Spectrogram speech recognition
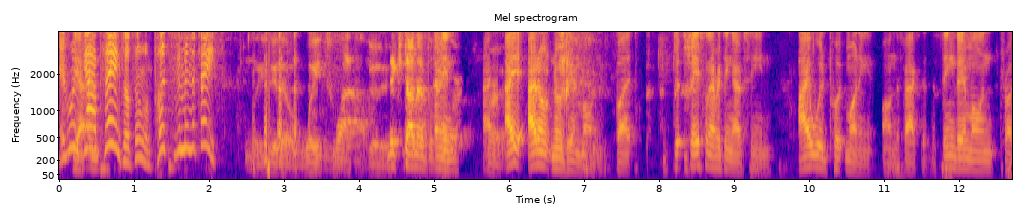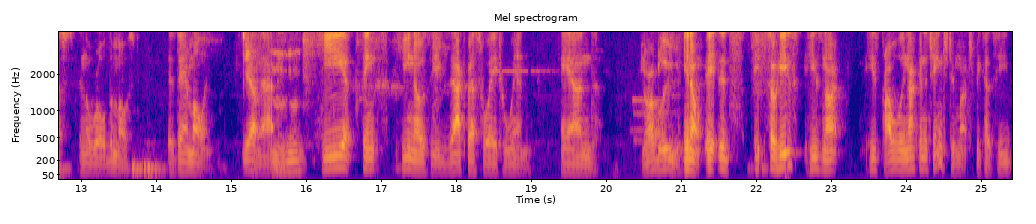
Everyone's Yeah, got and- a plan until someone punches them in the face. Well, you did that way too wow good. nick's done that before I mean, Right. I, I don't know Dan Mullen, but b- based on everything I've seen, I would put money on the fact that the thing Dan Mullen trusts in the world the most is Dan Mullen. Yeah. And that Mhm. he thinks he knows the exact best way to win. And No, I believe you. you know, it, it's so he's he's not he's probably not going to change too much because he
